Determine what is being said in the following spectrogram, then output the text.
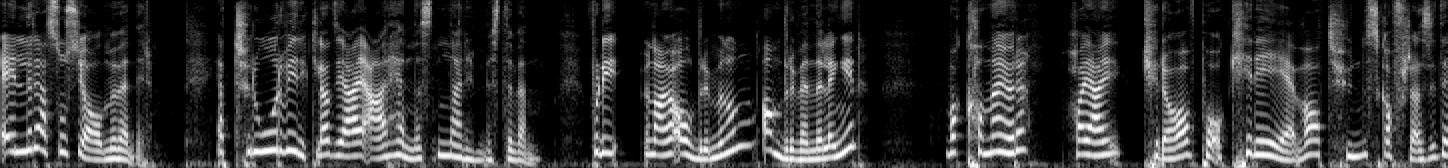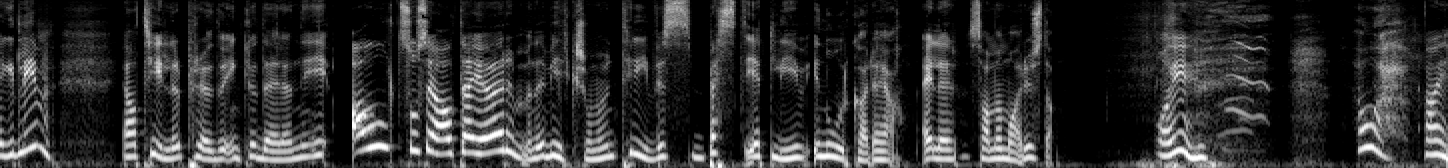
eller er sosial med venner. Jeg tror virkelig at jeg er hennes nærmeste venn. Fordi hun er jo aldri med noen andre venner lenger. Hva kan jeg gjøre? Har jeg krav på å kreve at hun skaffer seg sitt eget liv? Jeg har tidligere prøvd å inkludere henne i alt sosialt jeg gjør, men det virker som om hun trives best i et liv i Nord-Korea. Eller sammen med Marius, da. Oi. Oh, Oi.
